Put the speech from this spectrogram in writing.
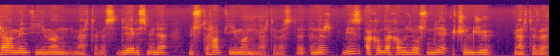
kamil iman mertebesi. Diğer ismiyle müstehap iman mertebesi de denir. Biz akılda kalıcı olsun diye üçüncü mertebe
